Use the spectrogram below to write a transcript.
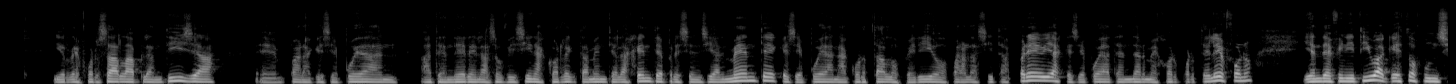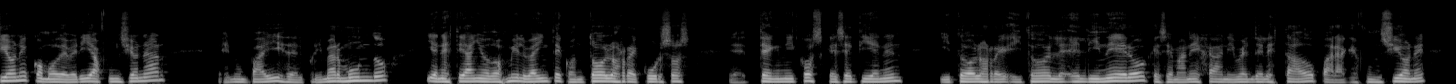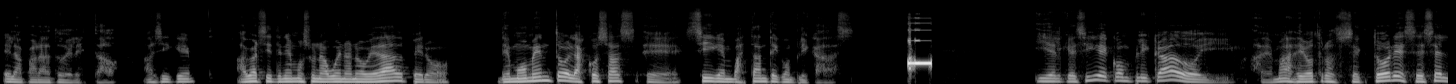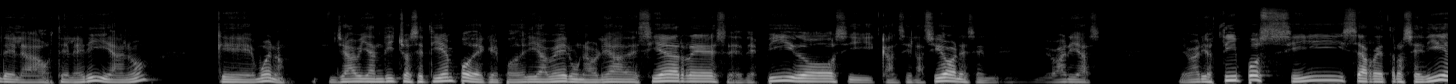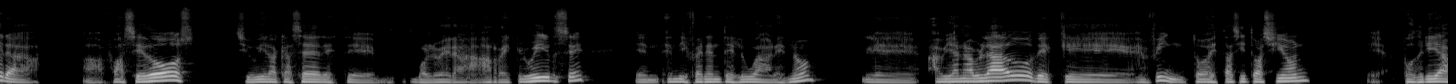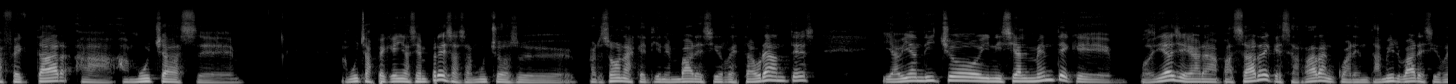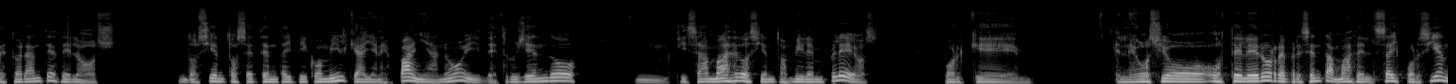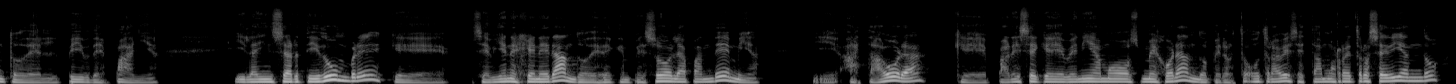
y reforzar la plantilla eh, para que se puedan atender en las oficinas correctamente a la gente presencialmente, que se puedan acortar los periodos para las citas previas, que se pueda atender mejor por teléfono y en definitiva que esto funcione como debería funcionar en un país del primer mundo y en este año 2020 con todos los recursos eh, técnicos que se tienen y, los y todo el dinero que se maneja a nivel del Estado para que funcione el aparato del Estado. Así que a ver si tenemos una buena novedad, pero de momento las cosas eh, siguen bastante complicadas. Y el que sigue complicado y además de otros sectores es el de la hostelería, ¿no? Que bueno, ya habían dicho hace tiempo de que podría haber una oleada de cierres, eh, despidos y cancelaciones en, de varias de varios tipos. Si se retrocediera a fase 2, si hubiera que hacer este, volver a, recluirse en, en diferentes lugares, ¿no? Eh, habían hablado de que, en fin, toda esta situación eh, podría afectar a, a muchas, eh, a muchas pequeñas empresas, a muchas personas que tienen bares y restaurantes, y habían dicho inicialmente que podría llegar a pasar de que cerraran 40.000 bares y restaurantes de los 270 y pico mil que hay en España, ¿no? Y destruyendo mm, quizá más de 200.000 empleos, porque el negocio hostelero representa más del 6% del PIB de España y la incertidumbre que se viene generando desde que empezó la pandemia y hasta ahora, que parece que veníamos mejorando, pero otra vez estamos retrocediendo,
